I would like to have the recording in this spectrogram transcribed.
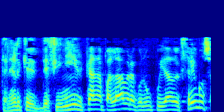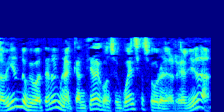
tener que definir cada palabra con un cuidado extremo sabiendo que va a tener una cantidad de consecuencias sobre la realidad,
